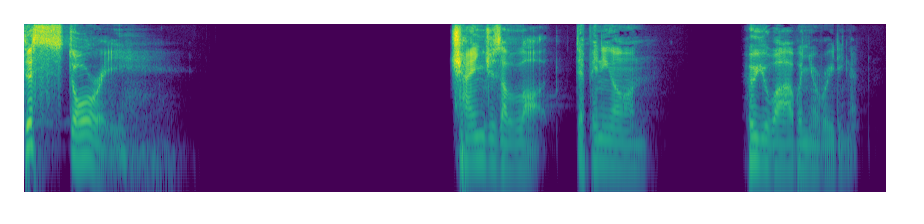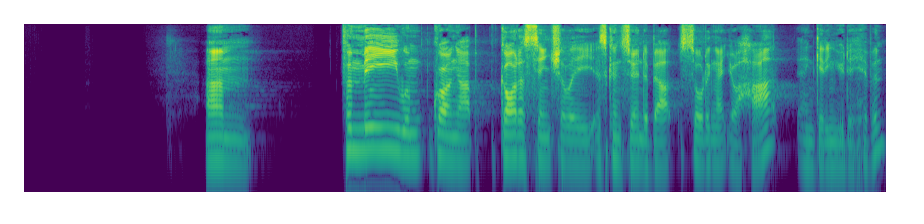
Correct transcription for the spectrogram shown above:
this story changes a lot depending on who you are when you're reading it. Um, for me, when growing up, God essentially is concerned about sorting out your heart and getting you to heaven,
